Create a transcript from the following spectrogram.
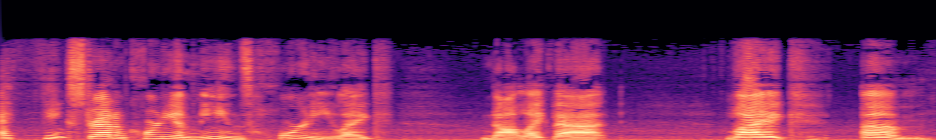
I think stratum corneum means horny, like not like that. Like, um,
